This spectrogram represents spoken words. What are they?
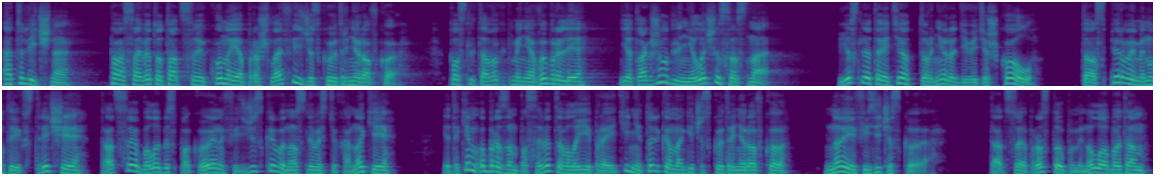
Отлично. По совету Тацу и Куна я прошла физическую тренировку. После того, как меня выбрали, я также удлинила часы сна. Если отойти от турнира девяти школ, то с первой минуты их встречи Тация был обеспокоен физической выносливостью Ханоки и таким образом посоветовал ей пройти не только магическую тренировку, но и физическую. Тация просто упомянула об этом,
